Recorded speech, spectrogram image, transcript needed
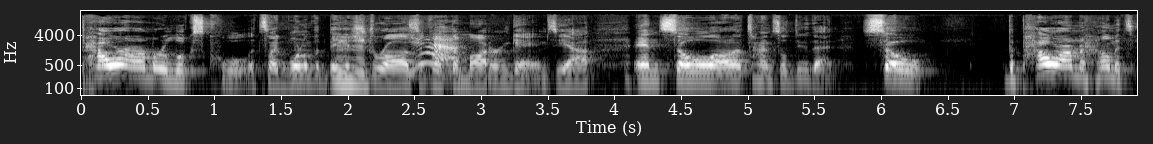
power armor looks cool. It's like one of the biggest Mm-hmm. draws of like the modern games, yeah. And so a lot of times they'll do that. So the power armor helmets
